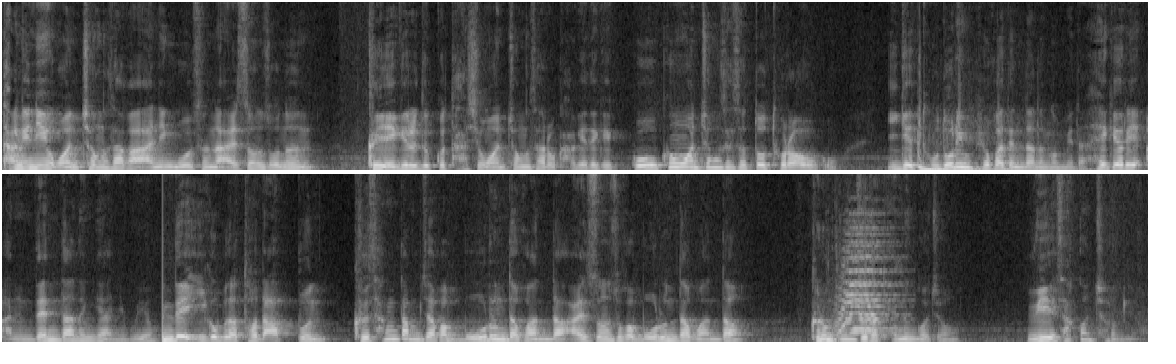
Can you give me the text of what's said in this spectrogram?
당연히 원청사가 아닌 곳은 알선소는 그 얘기를 듣고 다시 원청사로 가게 되겠고 그 원청사에서 또 돌아오고 이게 도돌림표가 된다는 겁니다. 해결이 안 된다는 게 아니고요. 근데 이거보다 더 나쁜 그 상담자가 모른다고 한다, 알선소가 모른다고 한다? 그럼 문제가 되는 거죠. 위의 사건처럼요.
